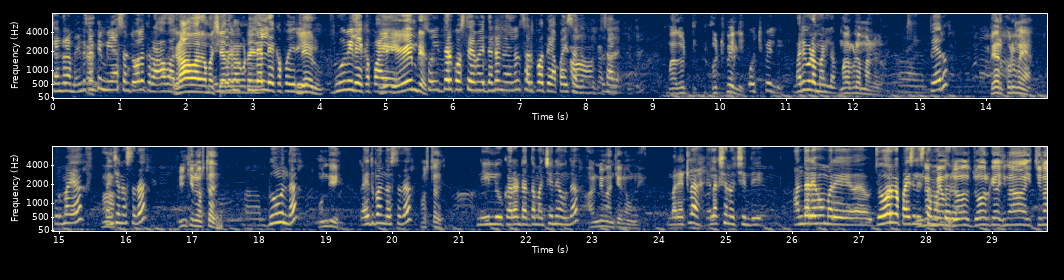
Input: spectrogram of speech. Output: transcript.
చంద్రమ్మ. ఎందుకంటే మీ అసంటోళ్ళకి రావాలి. రావాలి మా చేత ఎందుకంటే కాకుండా పిల్లలు లేరు. భూమి లేకపోయే. ఏం లేదు. సో ఇద్దరికి వస్తే ఏమైందంటే నెలకు సరిపోతాయి ఆ పైసలు. సరే. మాది ఒట్టిపల్లి. ఒట్టిపల్లి. మరి కూడా మండలం. మరుగుడ మండలం. ఆ, పేరు? పేరు కురుమయ్య. కుర్మయ్య. పెన్షన్ వస్తుందా? పింఛన్ వస్తుంది. భూమి ఉందా? ఉంది. రైతు బంధు వస్తుందా? వస్తుంది. నీళ్ళు కరెంట్ అంతా మంచిగానే ఉందా? అన్ని మంచిగానే ఉన్నాయి. మరి ఎట్లా? ఎలక్షన్ వచ్చింది. అందరేమో మరి జోరుగా పైసలు ఇంకా మేము ఇస్తామంటారు జో జోరుకి వేసినా ఇచ్చినా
